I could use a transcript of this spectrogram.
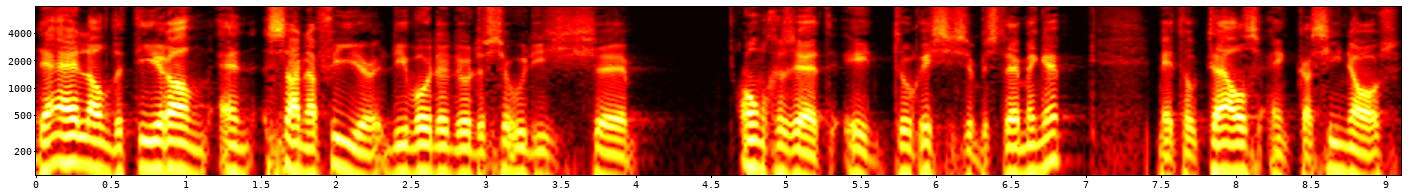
de eilanden Tiran en Sanafir, die worden door de Saoedi's uh, omgezet in toeristische bestemmingen. Met hotels en casino's.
